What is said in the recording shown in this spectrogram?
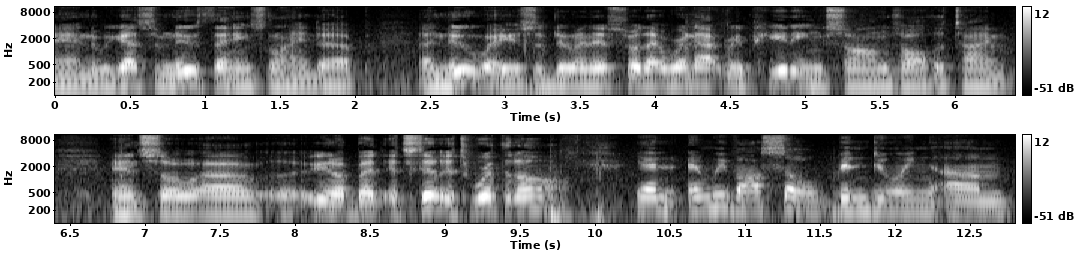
and we got some new things lined up uh, new ways of doing this so that we're not repeating songs all the time. And so uh, you know but it's still it's worth it all. And and we've also been doing um,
